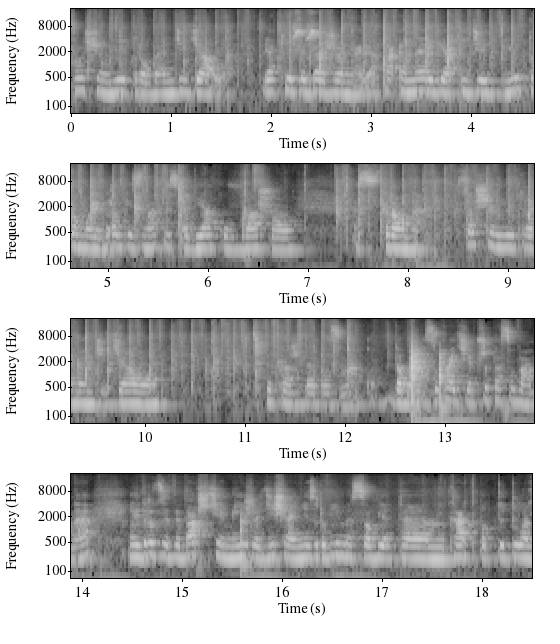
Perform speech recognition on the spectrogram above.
Co się jutro będzie działo? Jakie wydarzenia, jaka energia idzie jutro, moje drogie znaki zodiaku, w Waszą stronę? Co się jutro będzie działo u każdego znaku. Dobra, słuchajcie, przetasowane. Moi drodzy, wybaczcie mi, że dzisiaj nie zrobimy sobie ten kart pod tytułem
